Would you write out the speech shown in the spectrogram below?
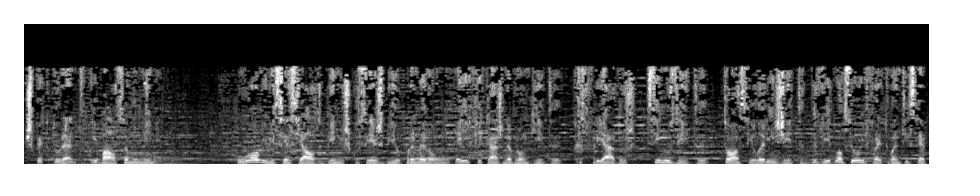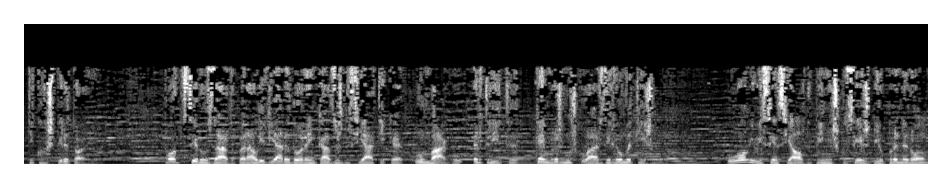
expectorante e bálsamo mímico. O óleo essencial de pinho escocês Biopranarum é eficaz na bronquite, resfriados, sinusite, tosse e laringite devido ao seu efeito antisséptico respiratório. Pode ser usado para aliviar a dor em casos de ciática, lumbago, artrite, queimbras musculares e reumatismo. O óleo essencial de pinho escocês Biopranarum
